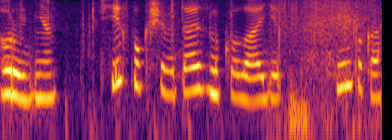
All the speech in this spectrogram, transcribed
грудня. Всіх поки що вітаю з Миколаїв. Всім пока.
